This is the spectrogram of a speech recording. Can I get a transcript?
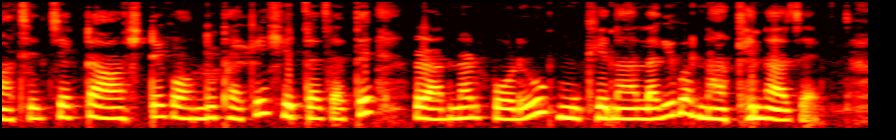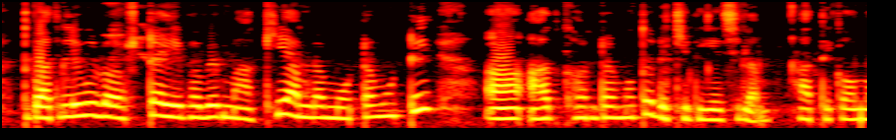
মাছের যে একটা আঁশটে গন্ধ থাকে, সেটা যাতে রান্নার পরেও মুখে না লাগে বা নাকে না যায়। তো পাতিলেবুর রসটা এইভাবে মাখিয়ে আমরা মোটামুটি আধ ঘণ্টার মতো রেখে দিয়েছিলাম। হাতে কম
